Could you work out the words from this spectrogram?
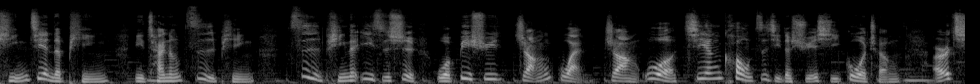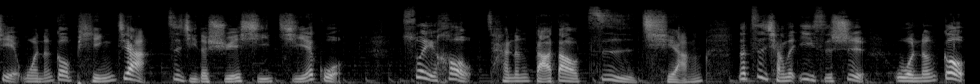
评鉴的贫，你才能自评。自评的意思是我必须掌管、掌握、监控自己的学习过程，而且我能够评价自己的学习结果，最后才能达到自强。那自强的意思是我能够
